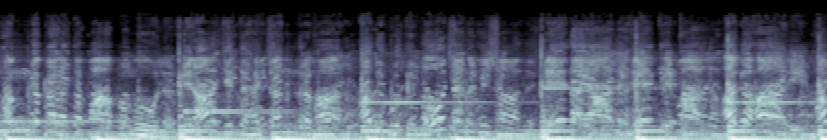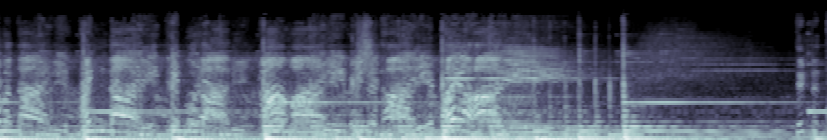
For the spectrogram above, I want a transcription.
भंग करत पाप मूल विराजित है चंद्रभान अद्भुत लोचन विशाल हे दयाल हे कृपाल अगहारी भवतारी भंडारी त्रिपुरारी कामारी विषधारी भयहारी तिट तिट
